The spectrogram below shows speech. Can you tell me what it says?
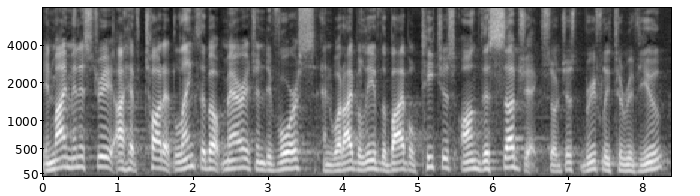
In my ministry, I have taught at length about marriage and divorce and what I believe the Bible teaches on this subject. So just briefly to review,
